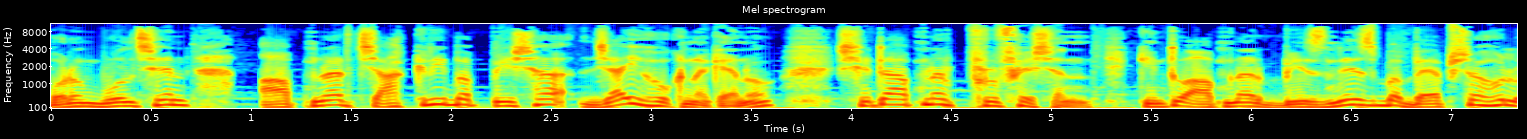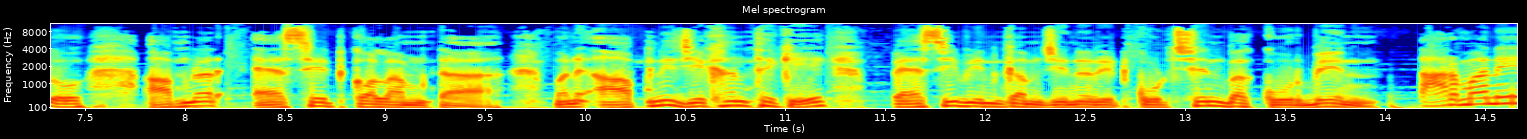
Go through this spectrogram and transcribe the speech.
বরং বলছেন, আপনার চাকরি বা পেশা যাই হোক না কেন, সেটা আপনার প্রফেশন কিন্তু আপনার বিজনেস বা ব্যবসা হলো আপনার অ্যাসেট কলামটা। মানে আপনি যেখান থেকে প্যাসিভ ইনকাম জেনারেট করছেন বা করবেন, তার মানে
